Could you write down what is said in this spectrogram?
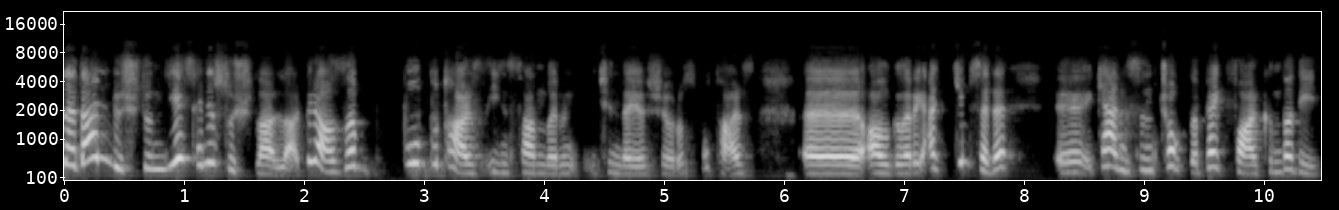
neden düştün diye seni suçlarlar. Biraz da bu bu tarz insanların içinde yaşıyoruz. Bu tarz e, algıları. Yani kimse de e, kendisinin çok da pek farkında değil.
